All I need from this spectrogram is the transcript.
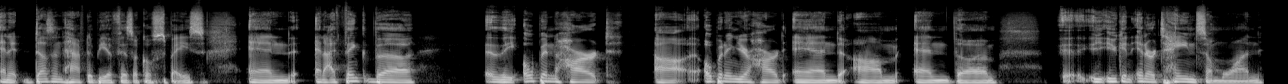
and it doesn't have to be a physical space and and i think the the open heart uh, opening your heart and um and the you can entertain someone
